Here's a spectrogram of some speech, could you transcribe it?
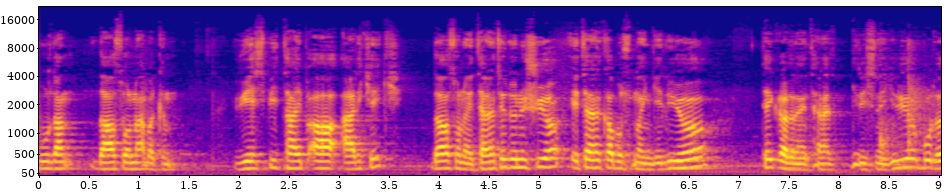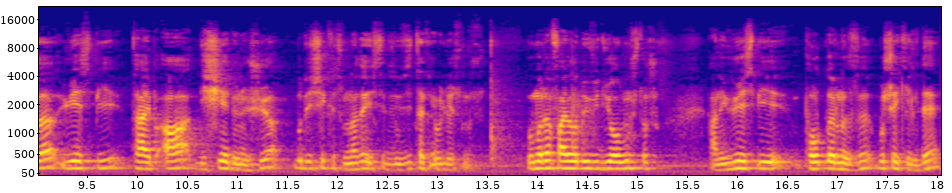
buradan daha sonra bakın USB Type A erkek daha sonra Ethernet'e dönüşüyor. Ethernet kablosundan geliyor. Tekrardan Ethernet girişine giriyor. Burada da USB Type A dişiye dönüşüyor. Bu dişi kısmına da istediğinizi takabiliyorsunuz. Umarım faydalı bir video olmuştur. Hani USB portlarınızı bu şekilde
